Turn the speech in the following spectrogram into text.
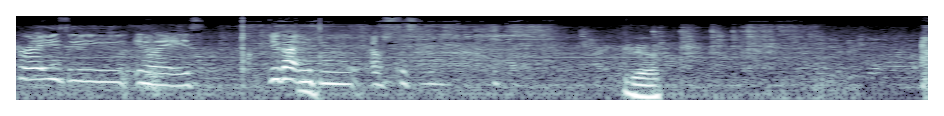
Crazy. Anyways, do you got anything else to say? Yeah.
